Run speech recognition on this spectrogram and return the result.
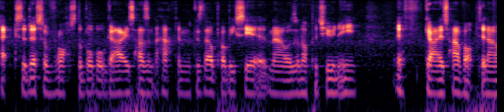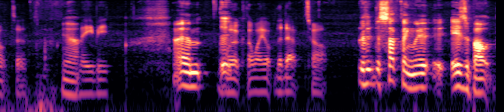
exodus of roster bubble guys hasn't happened because they'll probably see it now as an opportunity if guys have opted out to yeah. maybe Um, the, work their way up the depth chart. the, the sad thing is about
